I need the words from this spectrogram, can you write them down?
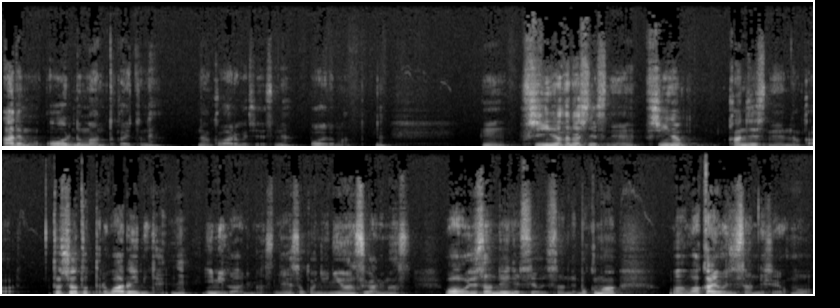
あでもオールドマンとか言うとねなんか悪口ですね。オールドマンね。うん、不思議な話ですね。不思議な感じですね。なんか年を取ったら悪いみたいなね意味がありますね。そこにニュアンスがあります。わおじさんでいいですよおじさんで。僕も、若いおじさんですよも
